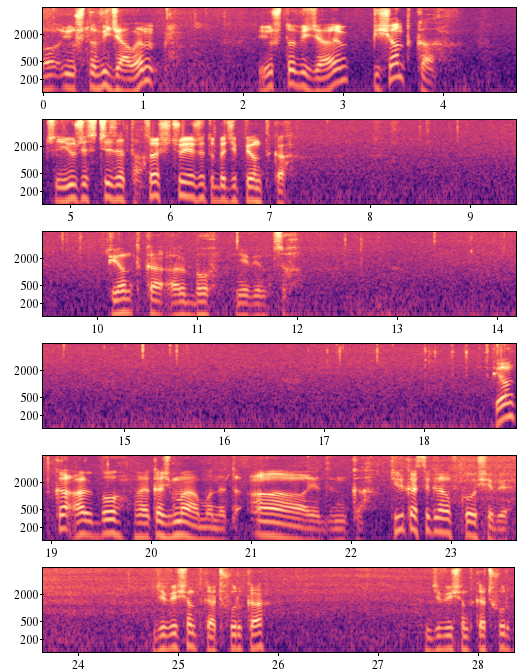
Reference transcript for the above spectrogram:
o, już to widziałem. Już to widziałem. Piątka. Czyli już jest 3 zeta. Coś czuję, że tu będzie piątka. Piątka albo nie wiem co. Piątka albo jakaś mała moneta. A, jedynka. Kilka sygnałów koło siebie. 94. 94.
